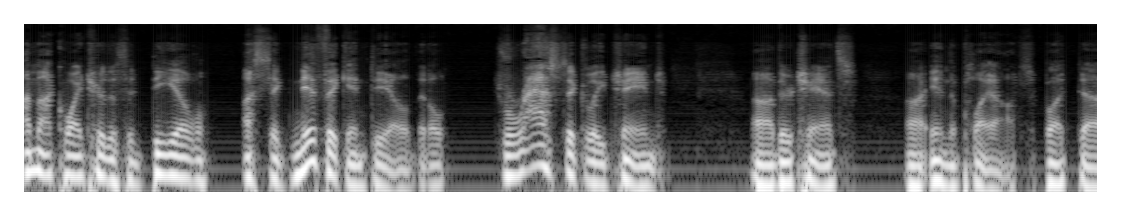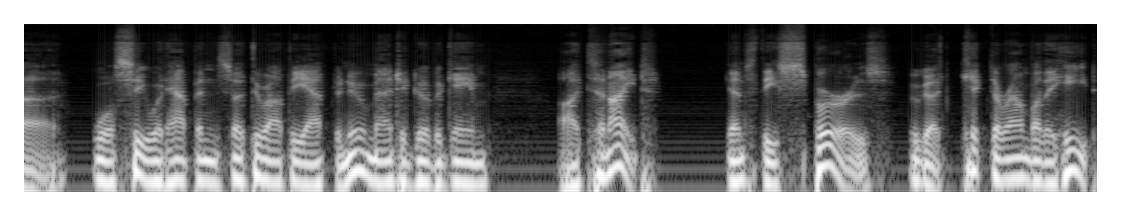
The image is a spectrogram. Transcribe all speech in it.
I'm not quite sure there's a deal, a significant deal, that'll drastically change uh, their chance uh, in the playoffs. But uh, we'll see what happens uh, throughout the afternoon. Magic do have a game uh, tonight against the Spurs, who got kicked around by the Heat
